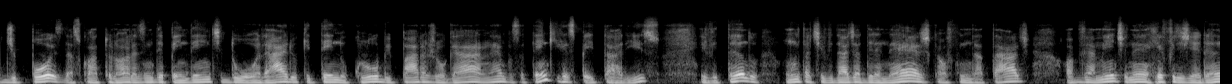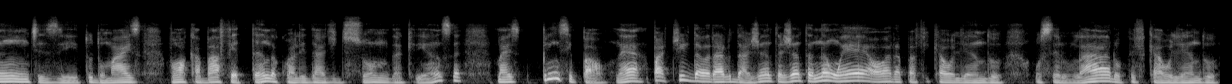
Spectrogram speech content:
depois das quatro horas, independente do horário que tem no clube para jogar, né? Você tem que respeitar isso, evitando muita atividade adrenérgica ao fim da tarde. Obviamente, né, refrigerantes e tudo mais vão acabar afetando a qualidade de sono da criança, mas principal, né? A partir do horário da janta, janta não é hora para ficar olhando o celular ou para ficar olhando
